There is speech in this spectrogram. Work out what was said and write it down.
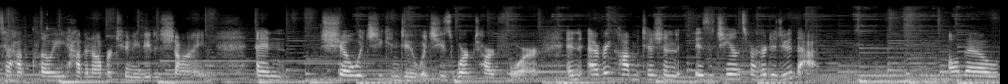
to have Chloe have an opportunity to shine and show what she can do, what she's worked hard for. And every competition is a chance for her to do that. Although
